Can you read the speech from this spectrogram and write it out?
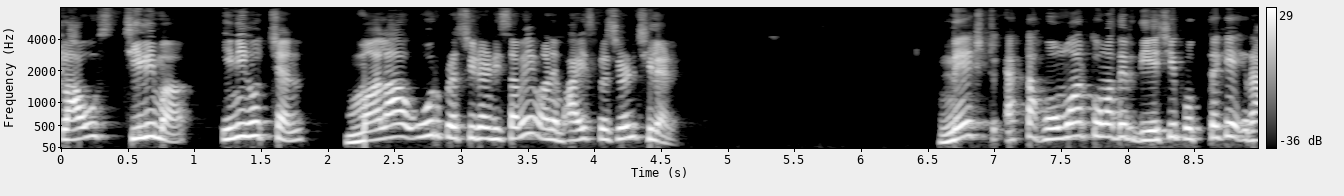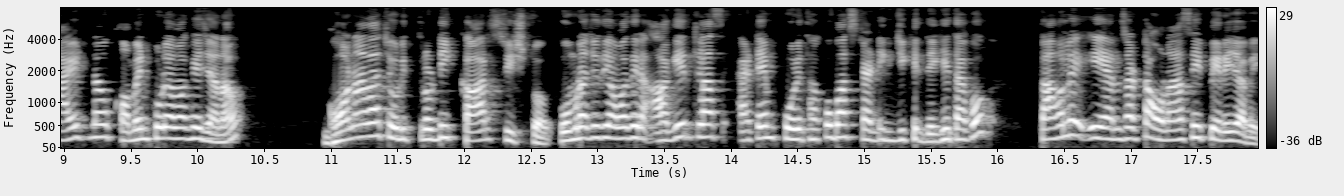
ক্লাউস চিলিমা ইনি হচ্ছেন মালাউর প্রেসিডেন্ট হিসাবে মানে ভাইস প্রেসিডেন্ট ছিলেন। নেক্সট একটা হোমওয়ার্ক তোমাদের দিয়েছি প্রত্যেকে রাইট নাও কমেন্ট করে আমাকে জানাও। ঘনাদা চরিত্রটি কার সৃষ্ট? তোমরা যদি আমাদের আগের ক্লাস অ্যাটেম্প করে থাকো বা স্ট্র্যাটেজিকে দেখে থাকো, তাহলে এই অ্যান্সারটা অনায়াসেই পেরে যাবে।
